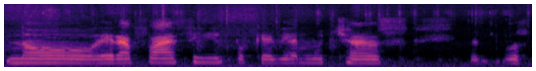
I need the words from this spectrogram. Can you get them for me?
no era fácil porque había muchas, pues,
